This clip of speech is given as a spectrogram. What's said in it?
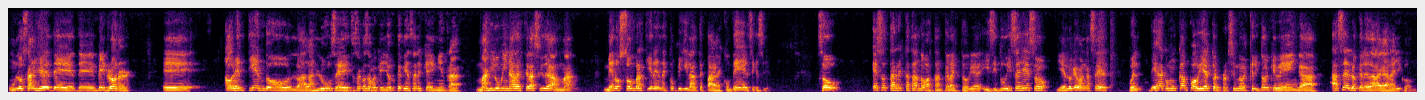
un Los Ángeles de, de Blade Runner, eh, ahora entiendo las luces y todas esas cosas, porque ellos lo que piensan es que mientras más iluminada esté la ciudad, más, menos sombras tienen estos vigilantes para esconderse, qué sé yo. So, eso está rescatando bastante la historia. Y si tú dices eso y es lo que van a hacer, pues deja como un campo abierto al próximo escritor que venga a hacer lo que le da la gana allí con.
